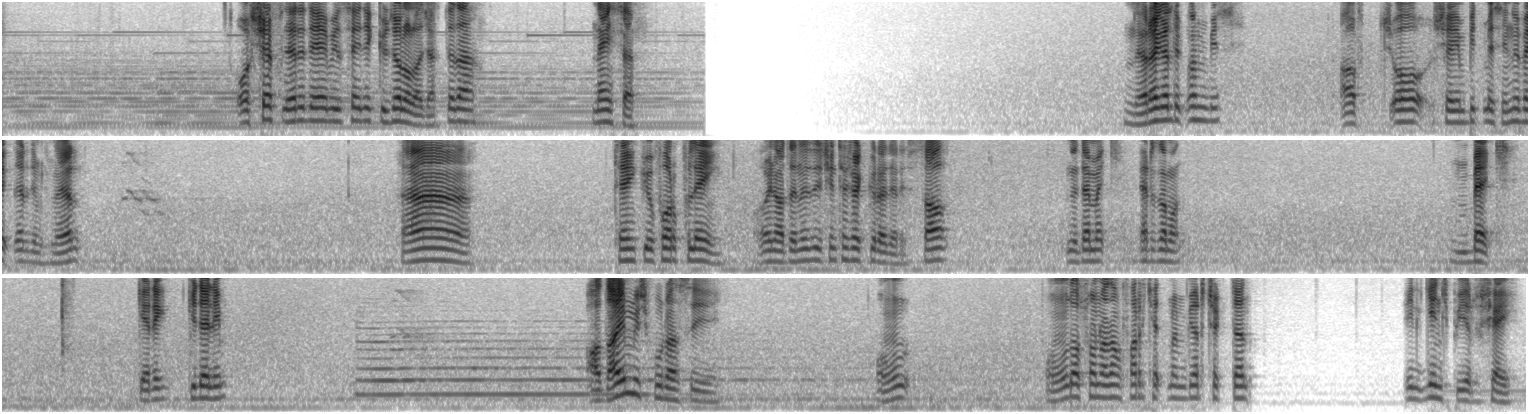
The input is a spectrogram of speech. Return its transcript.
O şefleri diyebilseydik güzel olacaktı da. Neyse. Nereye geldik lan biz? Af o şeyin bitmesini beklerdim. Ner? Ha. Thank you for playing. Oynadığınız için teşekkür ederiz. Sağ. Ne demek? Her zaman. Back. Geri gidelim. Adaymış burası. Onu onu da sonradan fark etmem gerçekten ilginç bir şey.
